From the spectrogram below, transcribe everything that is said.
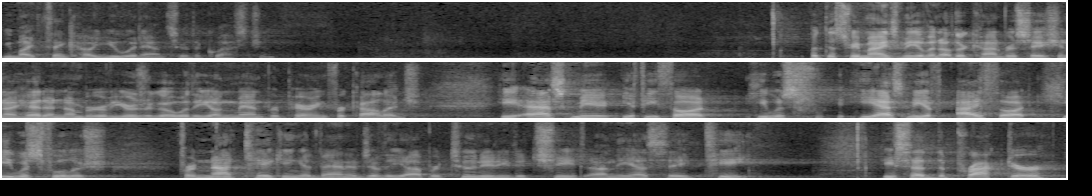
You might think how you would answer the question. But this reminds me of another conversation I had a number of years ago with a young man preparing for college. He asked me if he thought he was, he asked me if I thought he was foolish for not taking advantage of the opportunity to cheat on the SAT. He said the proctor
